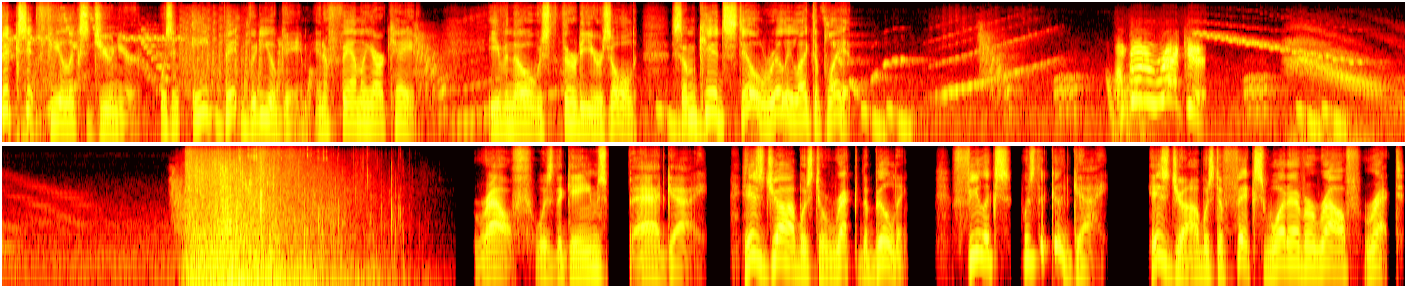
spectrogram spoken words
Fix-It Felix Jr. was an 8-bit video game in a family arcade. Even though it was 30 years old, some kids still really like to play it. I'm gonna wreck it! Ralph was the game's bad guy. His job was to wreck the building. Felix was the good guy. His job was to fix whatever Ralph wrecked.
